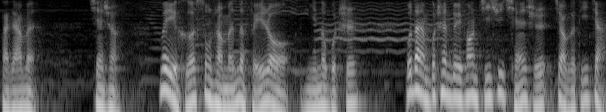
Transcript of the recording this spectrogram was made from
大家问：“先生，为何送上门的肥肉您都不吃？不但不趁对方急需钱时叫个低价，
